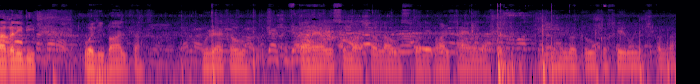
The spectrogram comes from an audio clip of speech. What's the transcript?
راغلي دي ولي بال ته وړه کوو پاره اوس ماشاءالله اوس ولي بال ټایم ده بال به کوو که خیر وي انشاءالله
